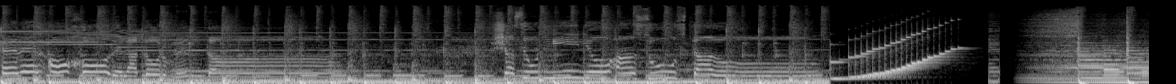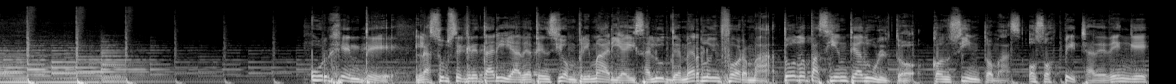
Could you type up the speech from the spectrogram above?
En el ojo de la tormenta yace un niño asustado Urgente. La Subsecretaría de Atención Primaria y Salud de Merlo informa, todo paciente adulto con síntomas o sospecha de dengue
